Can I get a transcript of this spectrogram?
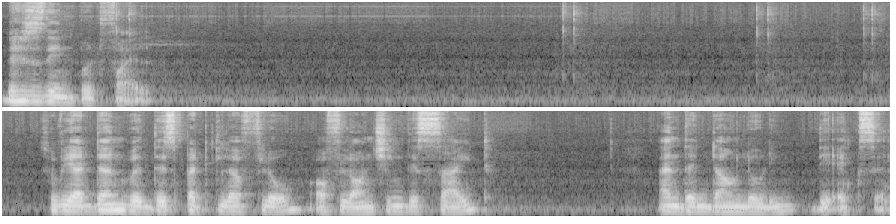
This is the input file so we are done with this particular flow of launching this site and then downloading the Excel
